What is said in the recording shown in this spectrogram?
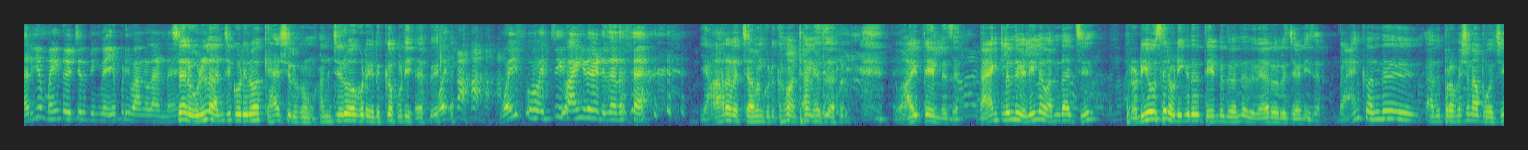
நிறைய மைண்ட் வச்சிருப்பீங்களே எப்படி வாங்கலாம்னு. சார் உள்ள அஞ்சு கோடி ரூபா கேஷ் இருக்கும். அஞ்சு ரூபா கூட எடுக்க முடியாது. ஒய்ஃப் வச்சு வாங்கிட வேண்டியதானே சார்? யாரை வச்சாலும் கொடுக்க மாட்டாங்க சார். வாய்ப்பே இல்லை சார். பேங்க்ல இருந்து வெளியில வந்தாச்சு. ப்ரொடியூசர் அப்படிங்கிறது தேடுறது வந்து அது வேற ஒரு ஜேர்னி சார் பேங்க் வந்து அது ப்ரொஃபஷனாக போச்சு.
